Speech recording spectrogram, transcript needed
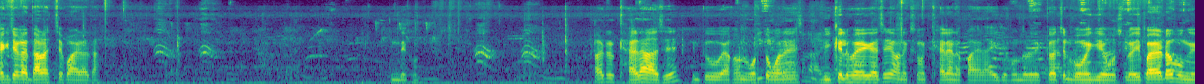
এক জায়গায় দাঁড়াচ্ছে পায়রাটা। দেখুন, পায়রাটার খেলা আছে, কিন্তু এখন বর্তমানে বিকেল হয়ে গেছে, অনেক সময় খেলে না পায়রা। এই যে বন্ধুরা দেখতে পাচ্ছেন, বোমে গিয়ে বসল। এই পায়রাটাও বোমে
